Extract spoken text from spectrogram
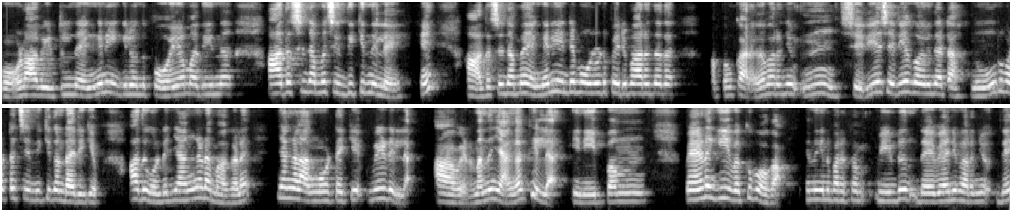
മോൾ ആ വീട്ടിൽ നിന്ന് എങ്ങനെയെങ്കിലും ഒന്ന് പോയാൽ മതി എന്ന് ആദർശന്റെ അമ്മ ചിന്തിക്കുന്നില്ലേ? ഏ ആദർശന്റെ അമ്മ എങ്ങനെയാ എന്റെ മോളോട് പെരുമാറുന്നത്? അപ്പം കനക പറഞ്ഞു ഉം ശരിയാ ശരിയാ ഗോവിന്ദേട്ടാ. നൂറ് വട്ടം ചിന്തിക്കുന്നുണ്ടായിരിക്കും. അതുകൊണ്ട് ഞങ്ങളുടെ മകളെ ഞങ്ങൾ അങ്ങോട്ടേക്ക് വിടില്ല. ആ വിടണമെന്ന് ഞങ്ങൾക്കില്ല. ഇനിയിപ്പം വേണമെങ്കിൽ ഇവക്ക് പോകാം. എന്നിങ്ങനെ പറഞ്ഞപ്പം വീണ്ടും ദേവയാനി പറഞ്ഞു ദേ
